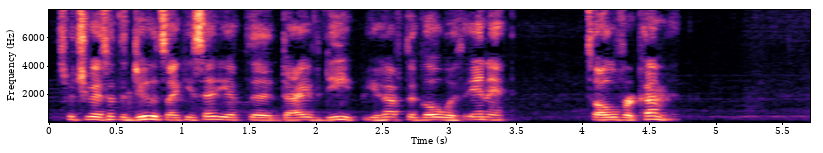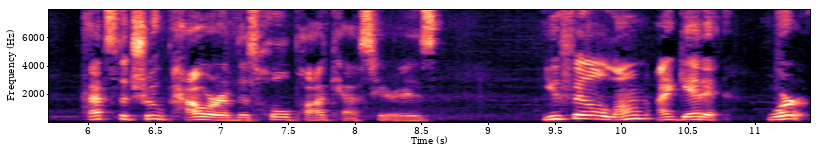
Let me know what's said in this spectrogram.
that's what you guys have to do. It's like you said, you have to dive deep. You have to go within it to overcome it. That's the true power of this whole podcast here is you feel alone, I get it. We're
